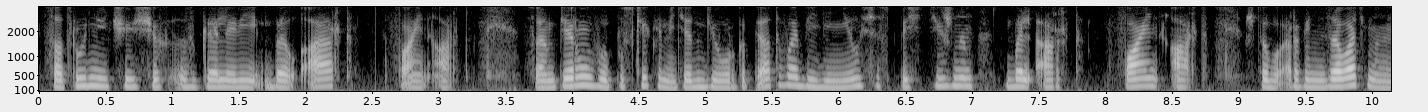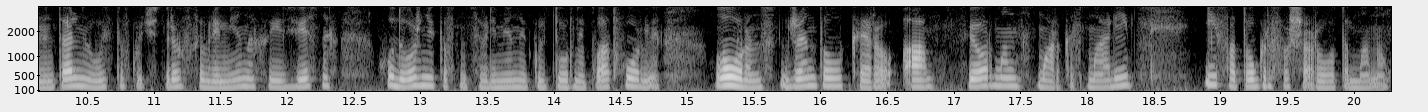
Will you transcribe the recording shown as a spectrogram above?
сотрудничающих с галереей Bell Art Fine Art. В своем первом выпуске комитет Георга V объединился с престижным Bell Art Fine Art, чтобы организовать монументальную выставку четырех современных и известных художников на современной культурной платформе Лоуренс Джентл, Кэрол А. Ферман, Маркос Мари и фотографа Шарлотта Мано.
